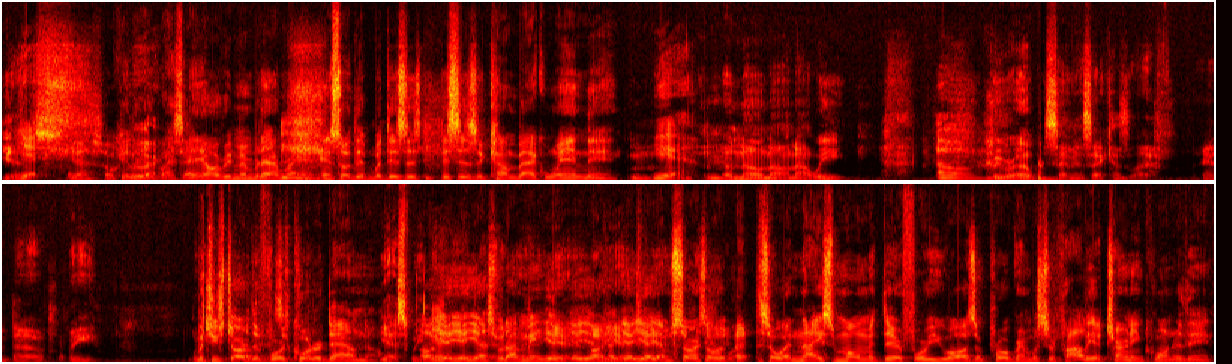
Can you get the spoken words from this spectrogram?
Yes. Yes. Yes. Okay. We were. Everybody say, hey, y'all remember that, right? and, and so, th- but this is this is a comeback win then. Yeah. Uh, No, no, no. We Oh. we were up with seven seconds left, and uh, we But you started the fourth quarter down though. Yes, we Oh yeah, yeah, yeah. That's what I mean. Yeah, yeah, yeah, Oh, yeah, yeah, yeah, yeah. yeah. I'm sorry. So, uh, so a nice moment there for you all as a program, which was probably a turning corner then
